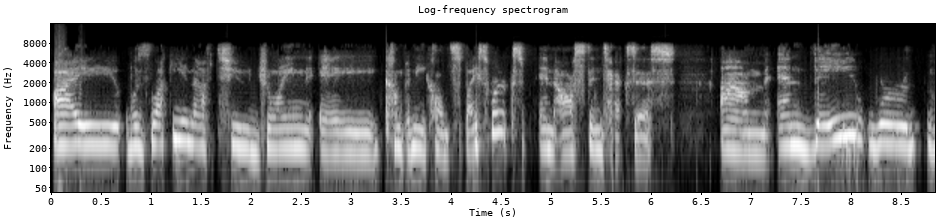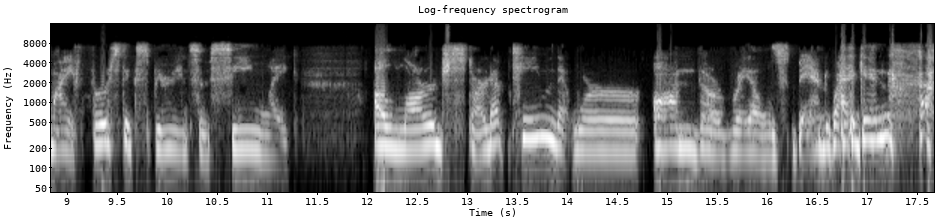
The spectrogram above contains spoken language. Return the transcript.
I was lucky enough to join a company called Spiceworks in Austin, Texas. Um, and they were my first experience of seeing like a large startup team that were on the Rails bandwagon.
